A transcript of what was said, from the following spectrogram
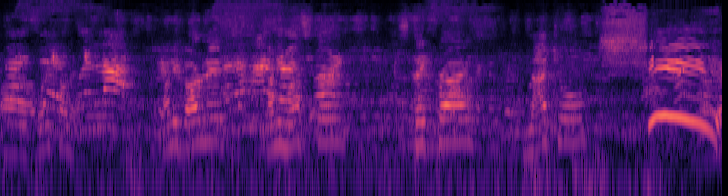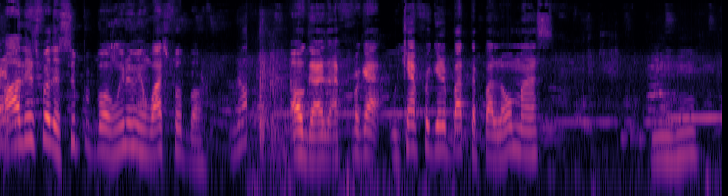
uh, what do you call it? Honey garlic, honey mustard, steak fries, nacho. Sheesh. All this for the Super Bowl. We don't even watch football. No. Oh, guys, I forgot. We can't forget about the palomas. Mm hmm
